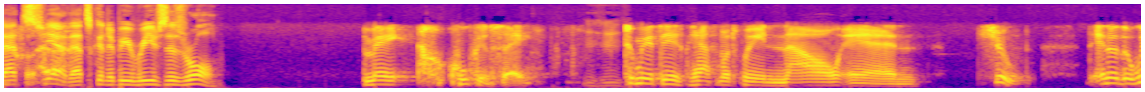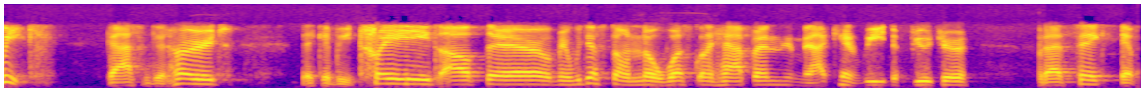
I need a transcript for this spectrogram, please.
that's yeah, that's going to be Reaves's role. I mean, who can say? Mm-hmm. Too many things can happen between now and shoot the end of the week. Guys can get hurt. There could be trades out there. I mean, we just don't know what's going to happen. I mean, I can't read the future, but I think if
